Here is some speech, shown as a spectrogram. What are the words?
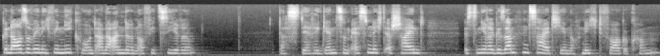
Genauso wenig wie Nico und alle anderen Offiziere. Dass der Regent zum Essen nicht erscheint, ist in ihrer gesamten Zeit hier noch nicht vorgekommen.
